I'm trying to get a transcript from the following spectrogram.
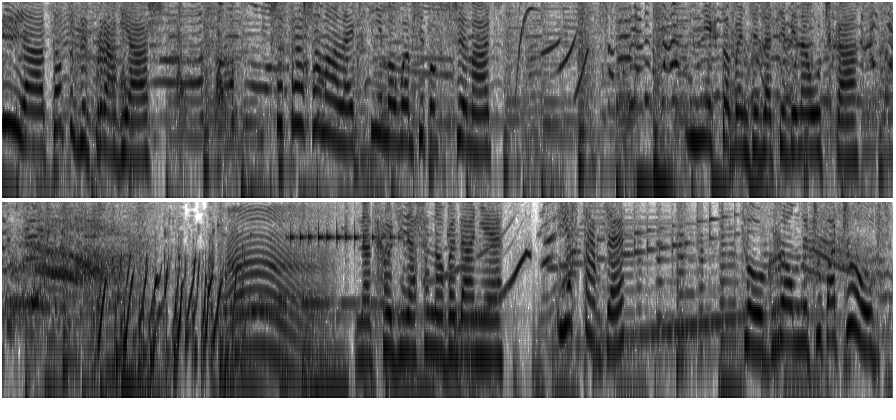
Mila, co ty wyprawiasz? Przepraszam, Alex, nie mogłam się powstrzymać. Niech to będzie dla ciebie nauczka. Nadchodzi nasze nowe danie. Ja sprawdzę. To ogromny czupa czups.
